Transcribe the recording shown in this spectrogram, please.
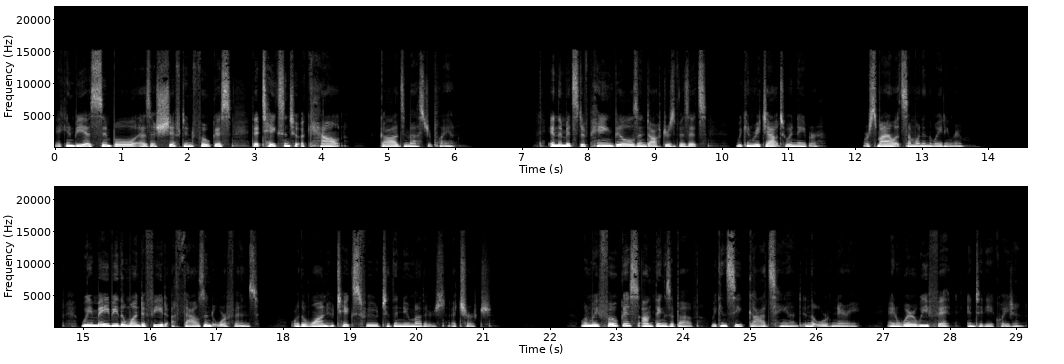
It can be as simple as a shift in focus that takes into account God's master plan. In the midst of paying bills and doctor's visits, we can reach out to a neighbor or smile at someone in the waiting room. We may be the one to feed a thousand orphans or the one who takes food to the new mothers at church. When we focus on things above, we can see God's hand in the ordinary and where we fit into the equation.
